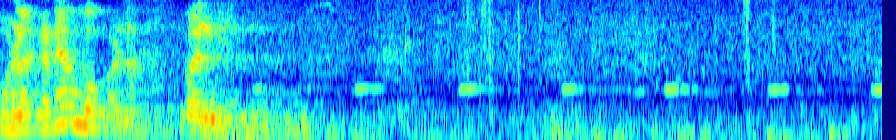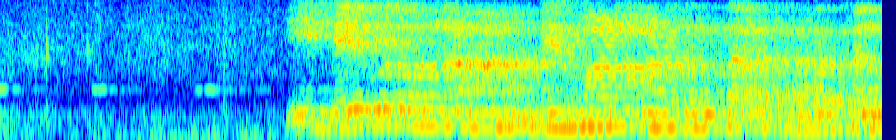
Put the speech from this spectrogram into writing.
ಒಳಗಡೆ ಹೋಗೋಣ. ಬನ್ನಿ. ಈ ದೇಗುಲವನ್ನು ನಿರ್ಮಾಣ ಮಾಡಿದಂಥ ಅರಸನ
